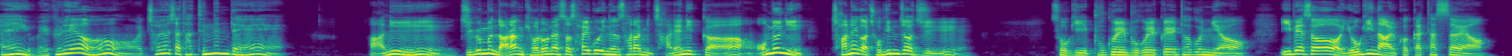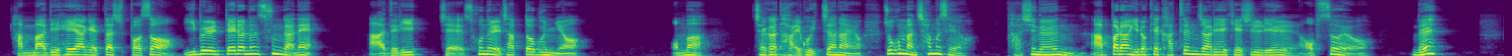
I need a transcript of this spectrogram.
에이, 왜 그래요? 저 여자 다 듣는데. 아니, 지금은 나랑 결혼해서 살고 있는 사람이 자네니까 엄연히 자네가 적임자지. 속이 부글부글 끓더군요. 입에서 욕이 나올 것 같았어요. 한마디 해야겠다 싶어서 입을 때려는 순간에 아들이 제 손을 잡더군요. 엄마, 제가 다 알고 있잖아요. 조금만 참으세요. 다시는 아빠랑 이렇게 같은 자리에 계실 일 없어요. 네?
